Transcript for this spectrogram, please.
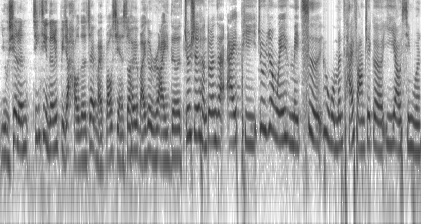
有些人经济能力比较好的，在买保险的时候还要买一个 rider，就是很多人在 IP 就认为每次我们采访这个医药新闻，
